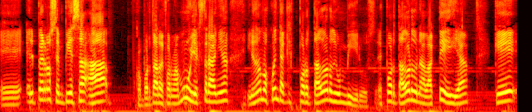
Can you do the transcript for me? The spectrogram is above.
eh, el perro se empieza a comportar de forma muy extraña y nos damos cuenta que es portador de un virus, es portador de una bacteria que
